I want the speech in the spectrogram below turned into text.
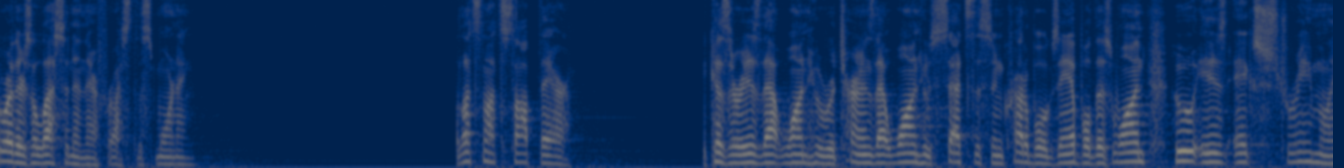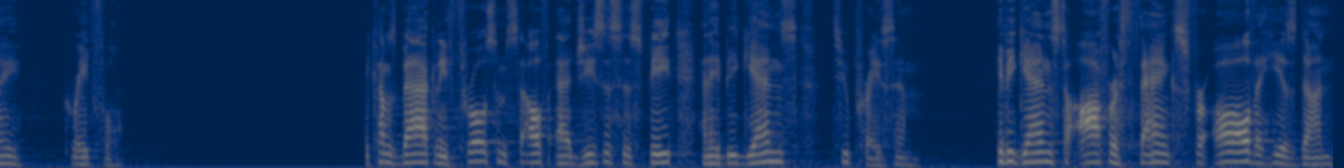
I'm sure there's a lesson in there for us this morning. But let's not stop there. Because there is that one who returns, that one who sets this incredible example, this one who is extremely grateful. He comes back and he throws himself at Jesus' feet and he begins to praise him. He begins to offer thanks for all that he has done.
